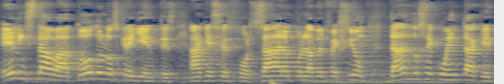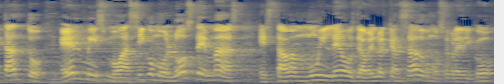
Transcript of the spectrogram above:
Él instaba a todos los creyentes a que se esforzaran por la perfección, dándose cuenta que tanto él mismo, así como los demás, estaban muy lejos de haberlo alcanzado, como se predicó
